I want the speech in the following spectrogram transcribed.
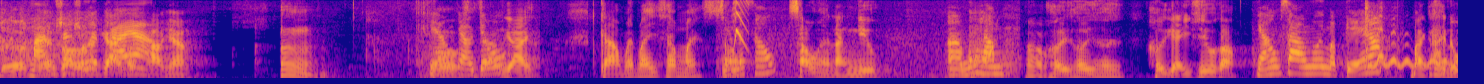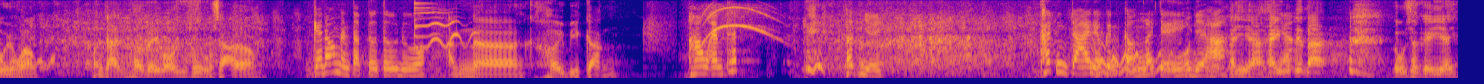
Được Mà em em sáng coi sủa đẹp anh gái trai à. sao nha. Ừ. dạ em Ồ, chào chú chào anh gái. Cao mét mấy sáu mấy sáu mét sáu. Sáu hay nặng nhiêu à, 45 ờ, hơi hơi hơi hơi gầy chút xíu con. Dạ không sao nuôi mập dễ lắm. Bạn trai nuôi đúng không? Bạn trai cũng hơi bê bối chút xíu con sợ không? Cái đó mình tập từ từ được. Ảnh ờ, hơi bị cận. Không em thích. Thích gì? Thích con trai đeo kính cận đó chị. Ủa vậy hả? Là gì hả? Hay quá Dạ. thế ta. Ủa sao kỳ vậy?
